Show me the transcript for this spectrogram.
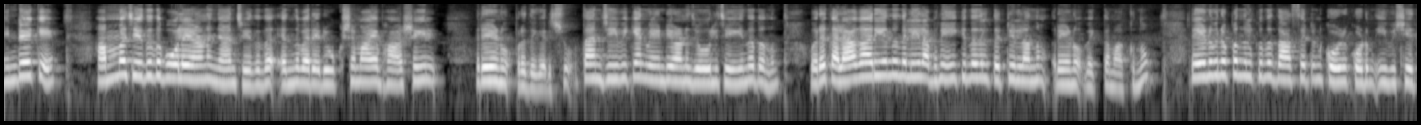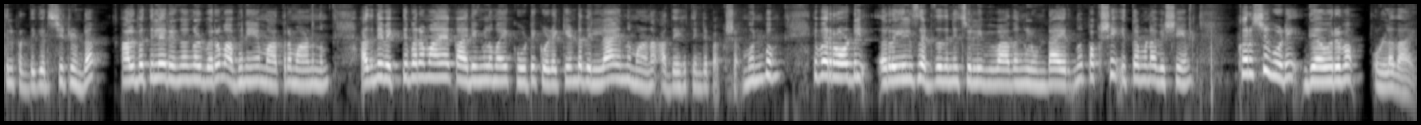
നിന്റെയൊക്കെ അമ്മ ചെയ്തതുപോലെയാണ് ഞാൻ ചെയ്തത് എന്ന് വരെ രൂക്ഷമായ ഭാഷയിൽ രേണു പ്രതികരിച്ചു. താൻ ജീവിക്കാൻ വേണ്ടിയാണ് ജോലി ചെയ്യുന്നതെന്നും ഒരു കലാകാരി എന്ന നിലയിൽ അഭിനയിക്കുന്നതിൽ തെറ്റില്ലെന്നും രേണു വ്യക്തമാക്കുന്നു. രേണുവിനൊപ്പം നിൽക്കുന്ന ദാസേട്ടൻ കോഴിക്കോടും ഈ വിഷയത്തിൽ പ്രതികരിച്ചിട്ടുണ്ട്. ആൽബത്തിലെ രംഗങ്ങൾ വെറും അഭിനയം മാത്രമാണെന്നും അതിനെ വ്യക്തിപരമായ കാര്യങ്ങളുമായി കൂട്ടിക്കുഴയ്ക്കേണ്ടതില്ല എന്നുമാണ് അദ്ദേഹത്തിന്റെ പക്ഷം. മുൻപും ഇവർ റോഡിൽ റീൽസ് എടുത്തതിനെ ചൊല്ലി വിവാദങ്ങൾ ഉണ്ടായിരുന്നു. പക്ഷേ ഇത്തവണ വിഷയം കുറച്ചുകൂടി ഗൗരവം ഉള്ളതായി.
